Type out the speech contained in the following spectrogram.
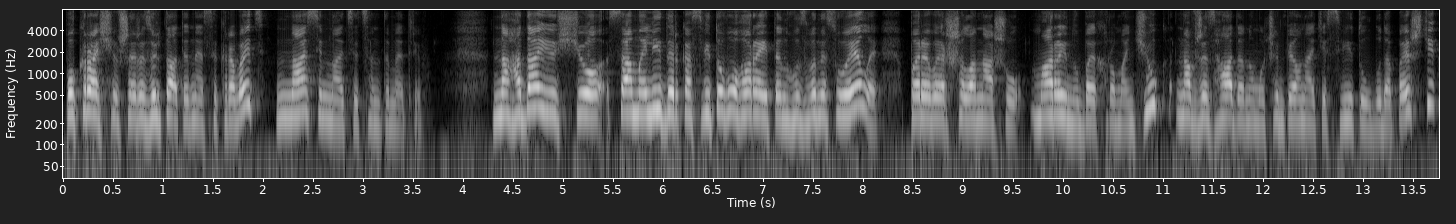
покращивши результати Неси Кравець на 17 сантиметрів. Нагадаю, що саме лідерка світового рейтингу з Венесуели перевершила нашу Марину Бех-Романчук на вже згаданому чемпіонаті світу у Будапешті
